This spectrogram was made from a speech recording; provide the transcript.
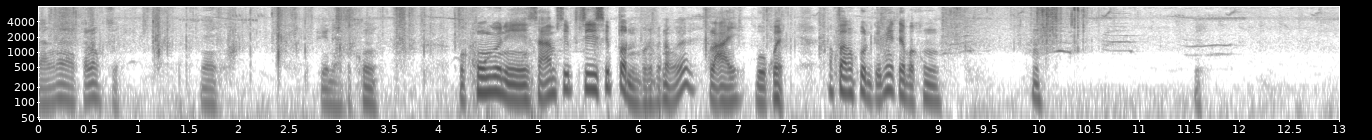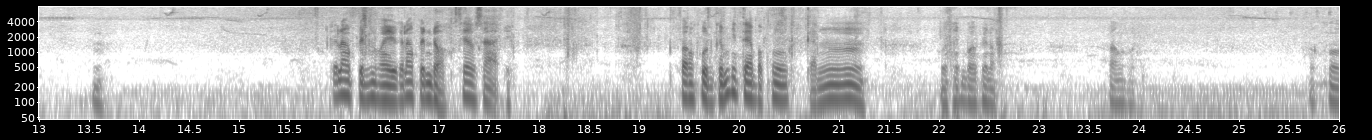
ยางหน้ากำลังสิไงพี่เนี่ยบักคุงบักคุงอยู่นี่สามสิบสี่สิบต้นพี่น้องเอ้ยหลายปลูกไว้ ฟังพุ่นก็มีแต่บักคุงกำลังเป็นหน่วยกำลังเป็นดอกเซลล์สายฟังพุ่นก็มีแต่บักคุงกันบ่เห็นบ่พี่น้องฟังพุ่นบักคุง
